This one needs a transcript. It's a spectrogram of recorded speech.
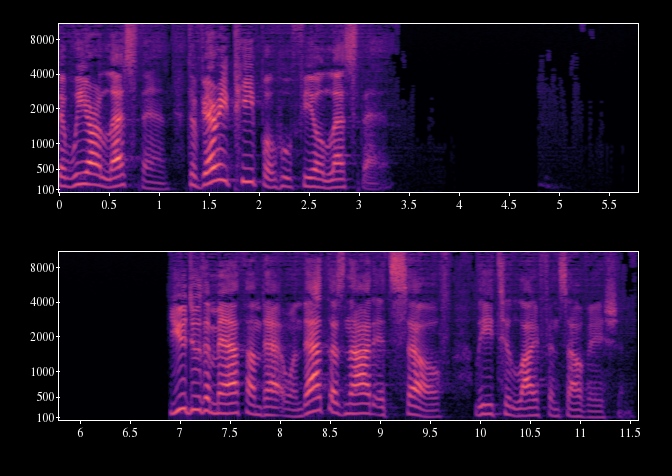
that we are less than, the very people who feel less than. You do the math on that one. That does not itself lead to life and salvation.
